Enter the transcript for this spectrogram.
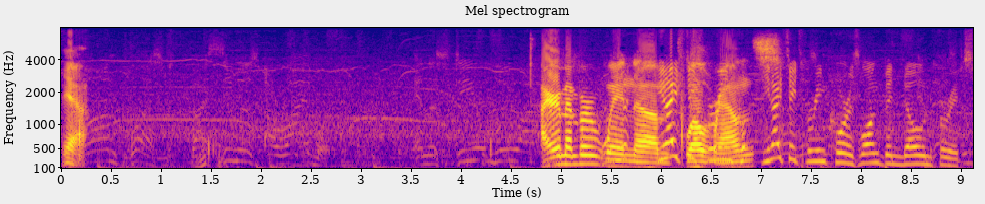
Yeah. nonplussed by Cena's arrival. And the steel blue I remember when um, United States 12 Marine rounds. the United States Marine Corps has long been known for its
